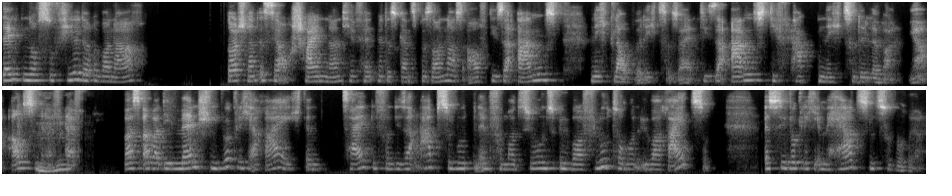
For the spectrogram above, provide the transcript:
denken noch so viel darüber nach. Deutschland ist ja auch Scheinland. Hier fällt mir das ganz besonders auf. Diese Angst, nicht glaubwürdig zu sein. Diese Angst, die Fakten nicht zu delivern. Ja, aus dem mhm. FF was aber die Menschen wirklich erreicht in Zeiten von dieser absoluten Informationsüberflutung und Überreizung, ist sie wirklich im Herzen zu berühren.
